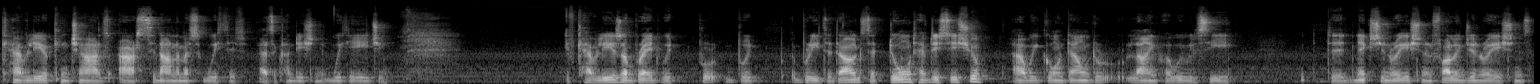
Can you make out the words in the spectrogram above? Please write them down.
Cavalier King Charles, are synonymous with it as a condition with aging if Cavaliers are bred with, br- with breeds of dogs that don't have this issue, are we going down the line where we will see the next generation and following generations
